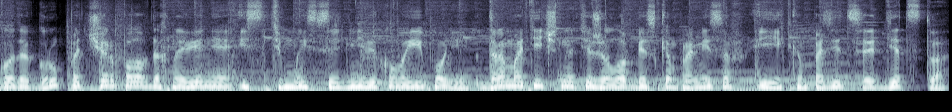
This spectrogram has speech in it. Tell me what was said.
года группа черпала вдохновение из тьмы средневековой Японии. Драматично, тяжело, без компромиссов и их композиция «Детство».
